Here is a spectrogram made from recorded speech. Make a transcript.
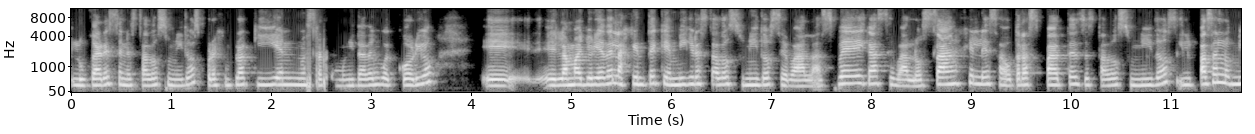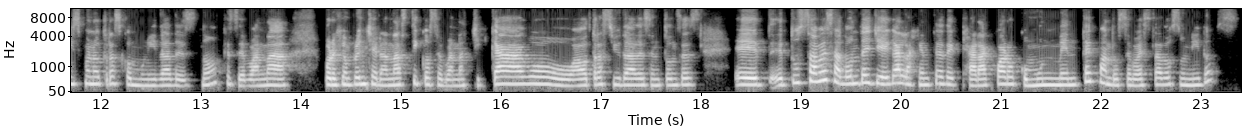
lugares en Estados Unidos. Por ejemplo, aquí en nuestra comunidad en Huecorio, eh, eh, la mayoría de la gente que emigra a Estados Unidos se va a Las Vegas, se va a Los Ángeles, a otras partes de Estados Unidos y pasa lo mismo en otras comunidades, ¿no? Que se van a, por ejemplo, en Cheranástico se van a Chicago o a otras ciudades. Entonces, ¿tú sabes a dónde llega la gente de Carácuaro comúnmente cuando se va a Estados Unidos?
